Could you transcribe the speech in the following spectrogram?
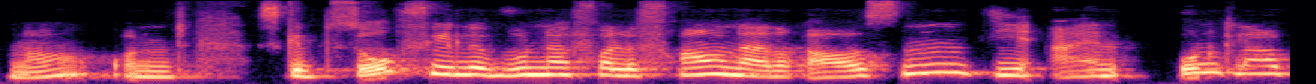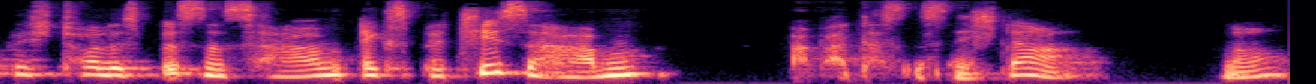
Ne? Und es gibt so viele wundervolle Frauen da draußen, die ein unglaublich tolles Business haben, Expertise haben, aber das ist nicht da. Ne?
